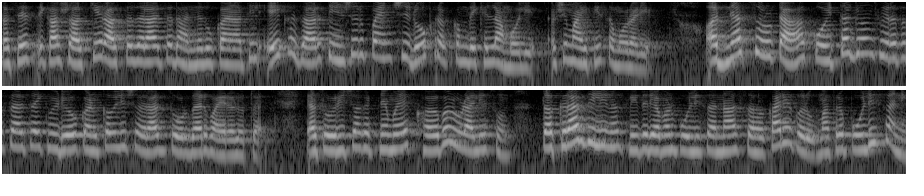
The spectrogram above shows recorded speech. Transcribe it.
तसेच एका शासकीय रास्त दराच्या धान्य दुकानातील एक हजार तीनशे रुपयांची रोख रक्कम देखील लांबवली अशी माहिती समोर आली आहे अज्ञात चोरटा कोयता घेऊन फिरत असल्याचा एक व्हिडिओ कणकवली शहरात जोरदार व्हायरल होतोय. या चोरीच्या घटनेमुळे खळबळ उडाली असून तक्रार दिली नसली तरी आपण पोलिसांना सहकार्य करू. मात्र पोलिसांनी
